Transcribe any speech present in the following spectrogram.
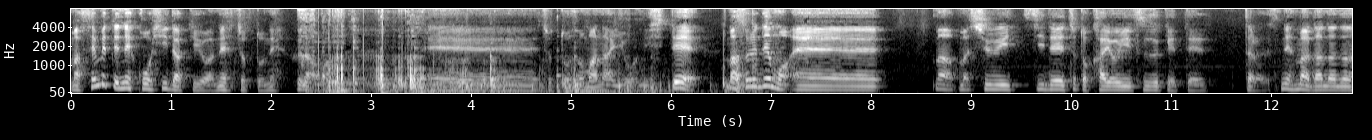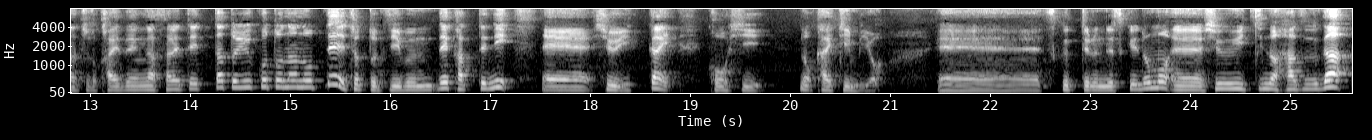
まあせめてね、コーヒーだけはね、ちょっとね、普段は、えー、ちょっと飲まないようにして、まあそれでも、えー、まあ、まあ週1でちょっと通い続けてたらですね、まあ、だんだんだんだんちょっと改善がされていったということなので、ちょっと自分で勝手に、えー、週1回コーヒーの解禁日を、えー、作ってるんですけれども、えー、週1のはずが、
